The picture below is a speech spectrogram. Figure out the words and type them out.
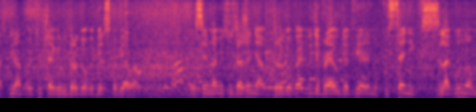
aspirant Wojtuszek, ruch drogowy Bielsko-Biała. Jestem na miejscu zdarzenia drogowego, gdzie brały udział dwie renówki Scenik z Laguną.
